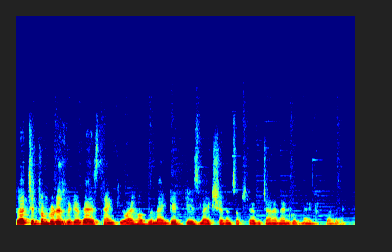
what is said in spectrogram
So that's it from today's video, guys. Thank you. I hope you liked it. Please like, share, and subscribe the channel. And good night. Bye bye.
